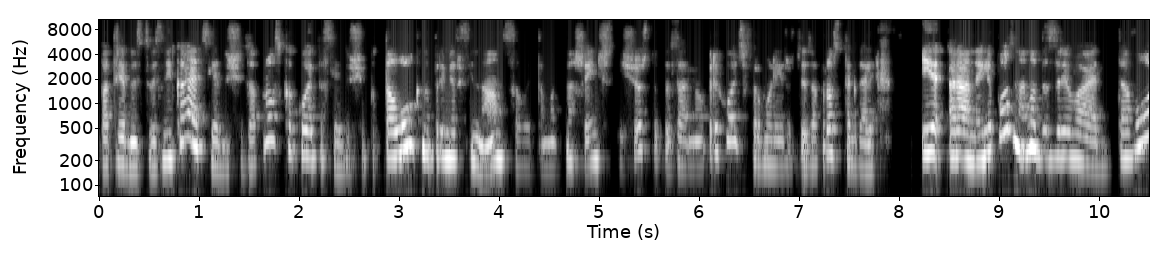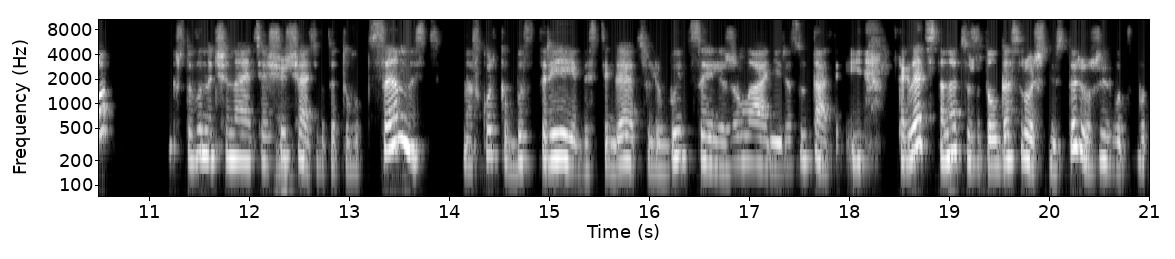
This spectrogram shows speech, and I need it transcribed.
потребность возникает, следующий запрос какой-то, следующий потолок, например, финансовый, там, отношенческий, еще что-то заново приходите, формулируете запрос и так далее. И рано или поздно оно дозревает до того, что вы начинаете ощущать вот эту вот ценность насколько быстрее достигаются любые цели, желания, результаты. И тогда это становится уже долгосрочной историей, уже вот, вот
